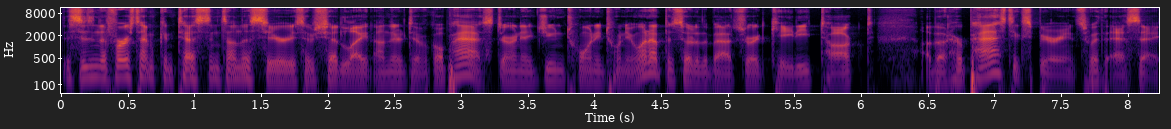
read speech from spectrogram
This isn't the first time contestants on the series have shed light on their difficult past. During a June 2021 episode of The Bachelorette, Katie talked about her past experience with SA.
